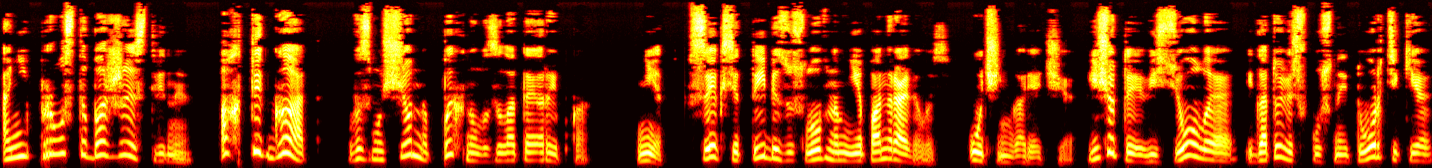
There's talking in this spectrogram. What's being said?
Они просто божественные. Ах ты гад! Возмущенно пыхнула золотая рыбка. Нет, в сексе ты, безусловно, мне понравилась. Очень горячая. Еще ты веселая и готовишь вкусные тортики,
